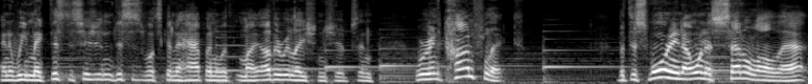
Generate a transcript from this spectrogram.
And if we make this decision, this is what's going to happen with my other relationships. And we're in conflict. But this morning, I want to settle all that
